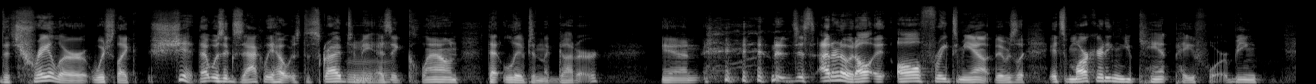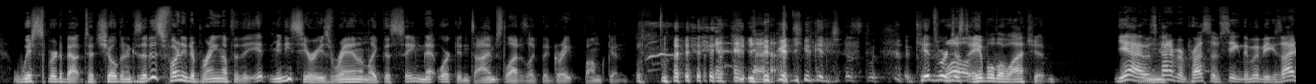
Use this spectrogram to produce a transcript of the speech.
the trailer, which like shit, that was exactly how it was described to me as mm-hmm. a clown that lived in the gutter. And it just I don't know, it all it all freaked me out. It was like it's marketing you can't pay for, being whispered about to children because it is funny to bring up that the It miniseries ran on like the same network and time slot as like the Great Pumpkin. you, could, you could just kids were just able to watch it. Yeah, it was kind of impressive seeing the movie because I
